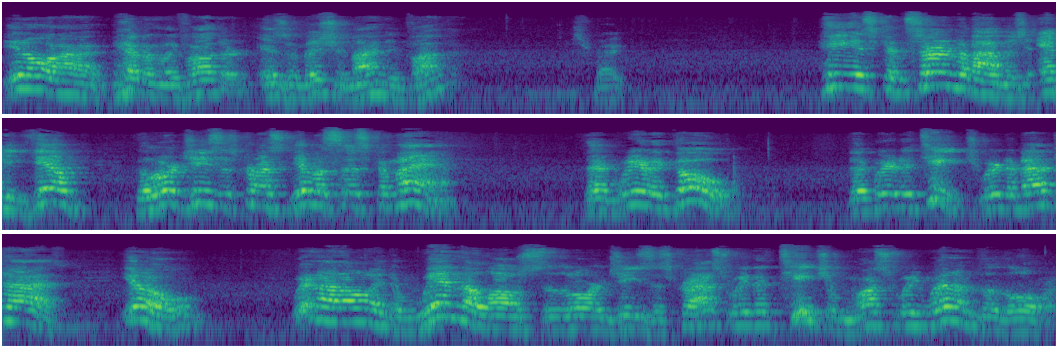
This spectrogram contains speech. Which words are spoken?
You know, our Heavenly Father is a mission minded Father. That's right. He is concerned about mission, and He give the Lord Jesus Christ give us this command that we're to go, that we're to teach, we're to baptize. You know, we're not only to win the lost to the Lord Jesus Christ, we're to teach them once we win them to the Lord.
